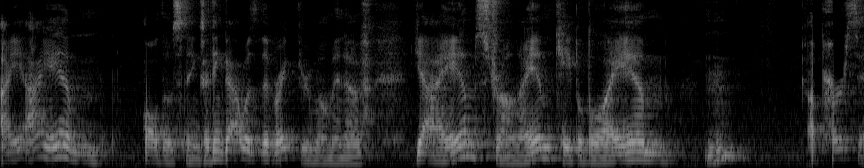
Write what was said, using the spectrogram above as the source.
i i am all those things. I think that was the breakthrough moment of yeah i am strong i am capable i am mm-hmm. a person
